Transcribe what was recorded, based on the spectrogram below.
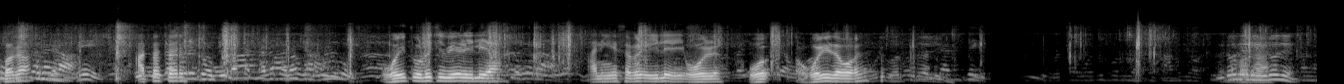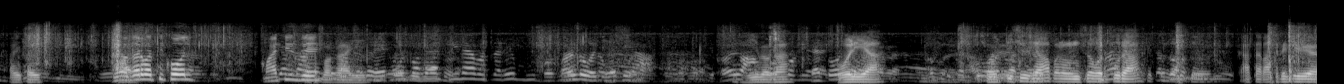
बघा आता तर होळी तोडूची वेळ येईल या आणि हे सगळे येले होळ हो होळीजवळ. अगरबत्ती खोल. माचीस दे. बघा ही बघा होळी या छोटीशीच हा पण उंच भरपूर हा आता रात्रीची वेळ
